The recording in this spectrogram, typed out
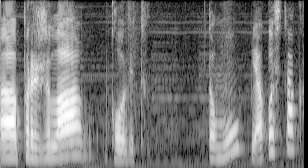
е, пережила ковід. Тому якось так.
